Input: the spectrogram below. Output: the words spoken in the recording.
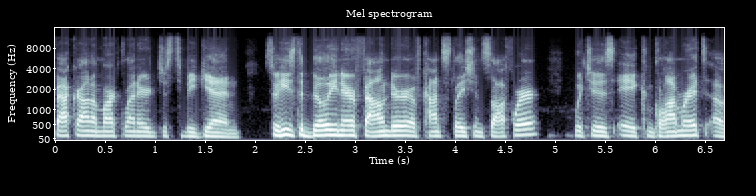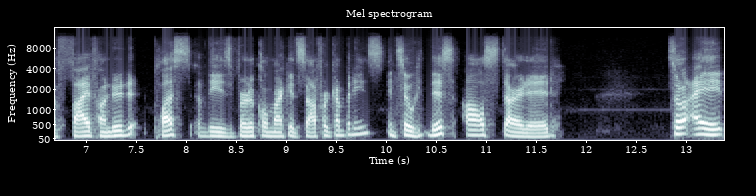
background on Mark Leonard just to begin. So he's the billionaire founder of Constellation Software, which is a conglomerate of 500 plus of these vertical market software companies. And so this all started so I,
